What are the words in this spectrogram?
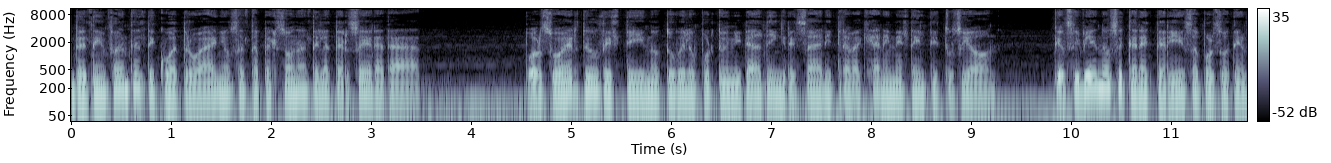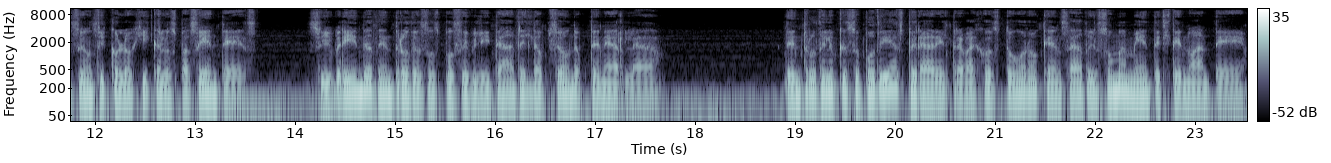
Desde infantes de cuatro años hasta personas de la tercera edad. Por suerte o destino tuve la oportunidad de ingresar y trabajar en esta institución, que si bien no se caracteriza por su atención psicológica a los pacientes, sí brinda dentro de sus posibilidades la opción de obtenerla. Dentro de lo que se podría esperar el trabajo es duro, cansado y sumamente extenuante,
